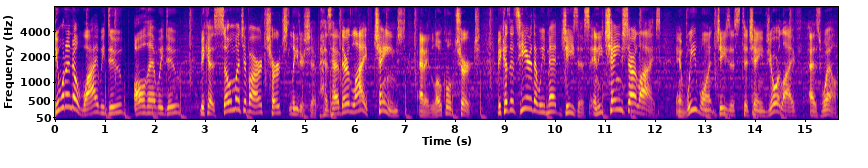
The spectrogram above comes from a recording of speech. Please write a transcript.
Do you want to know why we do all that we do? Because so much of our church leadership has had their life changed at a local church. Because it's here that we met Jesus and He changed our lives. And we want Jesus to change your life as well.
